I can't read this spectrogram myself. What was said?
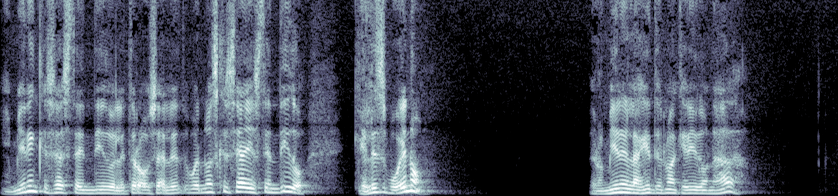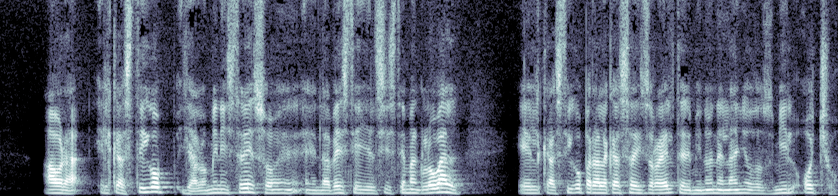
Y miren que se ha extendido el Eterno. O sea, bueno, no es que se haya extendido, que Él es bueno. Pero miren, la gente no ha querido nada. Ahora, el castigo, ya lo ministré eso en, la bestia y el sistema global. El castigo para la casa de Israel terminó en el año 2008.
